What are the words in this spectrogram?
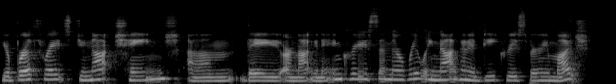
Your birth rates do not change, um, they are not going to increase, and they're really not going to decrease very much.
